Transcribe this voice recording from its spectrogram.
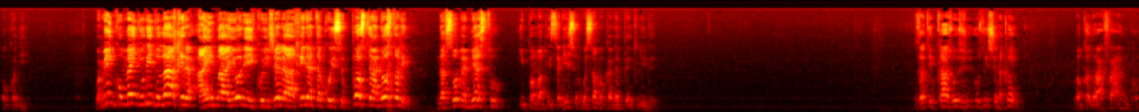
oko njih. Wa minkum men yuridu al a ima i oni koji žele ahireta, koji su postojani ostali na svome mjestu i pomakli se nisu, nego samo ka neprijatelju ide. Zatim kaže, uzviše na kraju, وَقَدْ عَفَ عَنْكُمْ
